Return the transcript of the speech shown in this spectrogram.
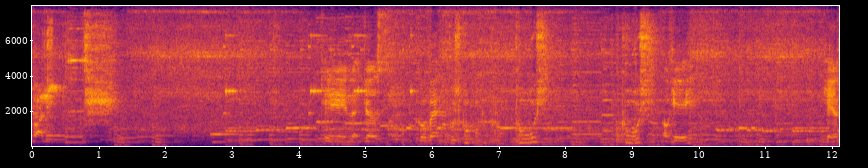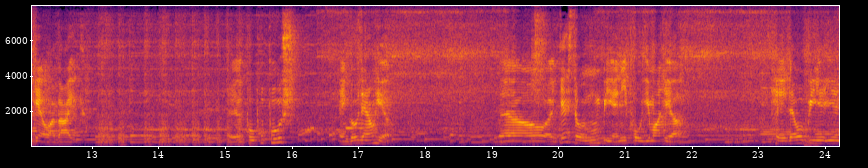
funny. Okay, let's just go back. Push, push, push, push, push. Okay. Okay, I'll get on my bike. Okay, push, push, push, and go down here. Well, I guess there won't be any Pokemon here. Okay, there will be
